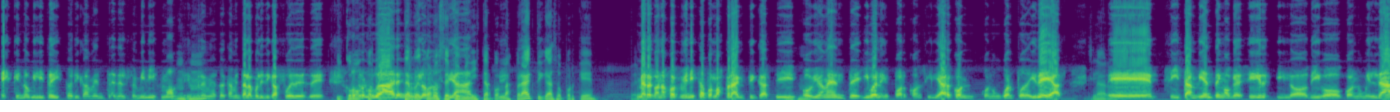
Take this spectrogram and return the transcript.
es que no milité históricamente en el feminismo, siempre mi acercamiento a la política fue desde ¿Y cómo, otros lugares, ¿Te reconoces feminista por las prácticas o por qué? Me reconozco feminista por las prácticas, sí, obviamente, y bueno, y por conciliar con, con un cuerpo de ideas. Claro. Eh, sí, también tengo que decir, y lo digo con humildad,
